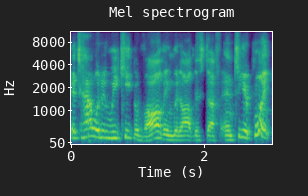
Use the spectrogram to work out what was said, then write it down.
It's how do we keep evolving with all this stuff? And to your point,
